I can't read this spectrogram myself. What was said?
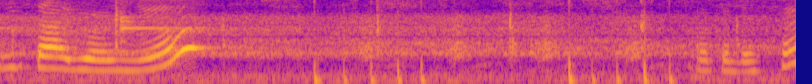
Yiğit abi oynuyor. Arkadaşlar.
